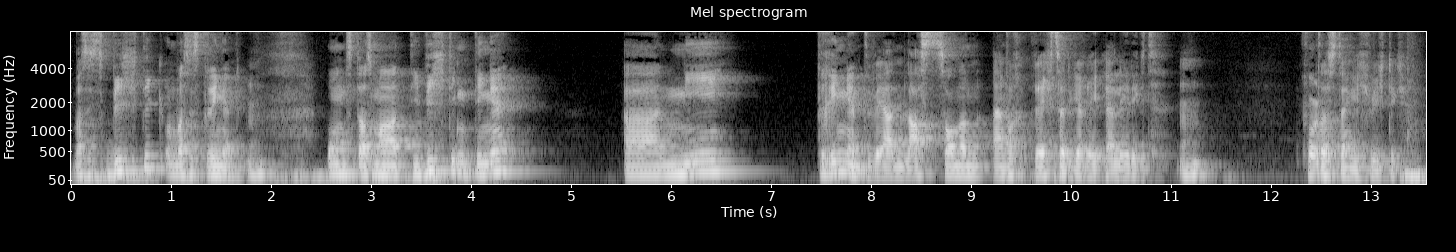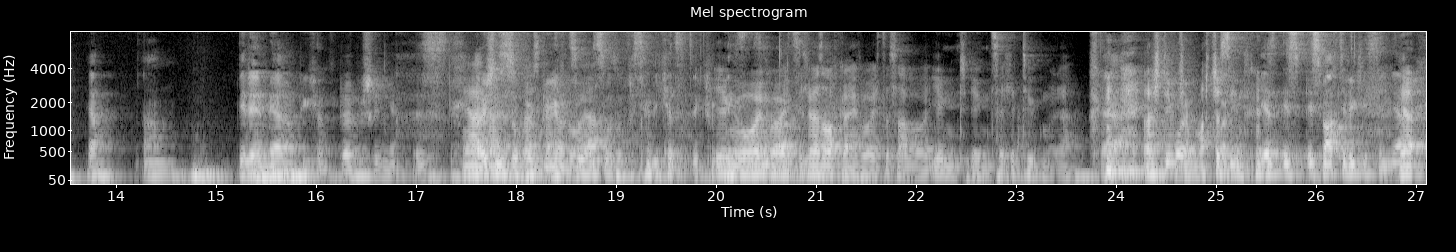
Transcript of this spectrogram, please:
was ist wichtig und was ist dringend. Mhm. Und dass man die wichtigen Dinge äh, nie dringend werden lässt, sondern einfach rechtzeitig erledigt. Mhm. Voll. Das ist, denke ich, wichtig. Ja. Ähm, wieder in mehreren Büchern beschrieben. Ja. Das ja, habe ich schon so viele Bücher so, ja. so, so Persönlichkeitsentwicklung. Irgendwo, irgendwo ich, ich weiß auch gar nicht, wo ich das habe, aber irgend, irgendwelche Typen, ja. ja aber stimmt voll, schon, macht schon voll. Sinn. Ja, es, es macht dir wirklich Sinn, ja. ja.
